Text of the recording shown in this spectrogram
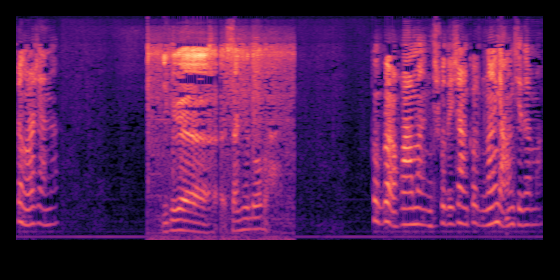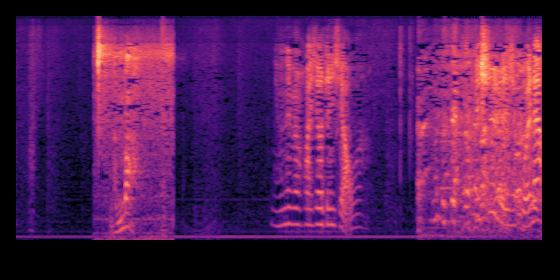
挣多少钱呢？一个月三千多吧，够个儿花吗？你处对象够能养起他吗？能吧？你们那边花销真小啊！没事，回来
